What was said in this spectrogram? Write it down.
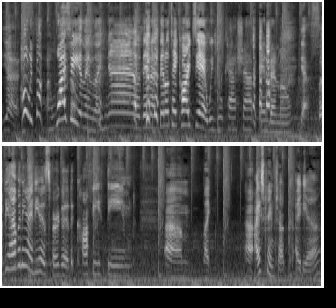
Yeah. Holy fuck, wifey, and then like, no, they don't, they don't take cards yet. We do Cash App and Venmo. Yes. So if you have any ideas for a good coffee themed, um, like uh, ice cream truck idea,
